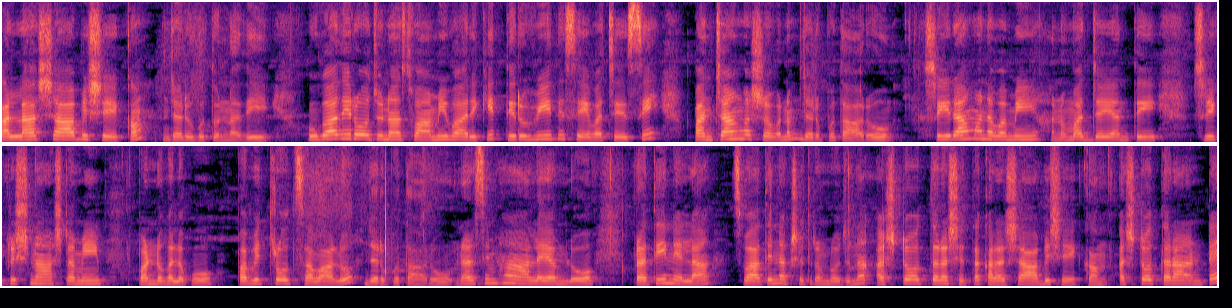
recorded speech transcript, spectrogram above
కలశాభిషేకం జరుగుతున్నది. ఉగాది రోజున స్వామివారికి తిరువీధి సేవ చేసి పంచాంగ శ్రవణం జరుపుతారు. శ్రీరామనవమి హనుమత్ జయంతి శ్రీకృష్ణాష్టమి పండుగలకు పవిత్రోత్సవాలు జరుపుతారు. నరసింహ ఆలయంలో ప్రతి నెల స్వాతి నక్షత్రం రోజున అష్టోత్తర శత కలశాభిషేకం అష్టోత్తర అంటే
